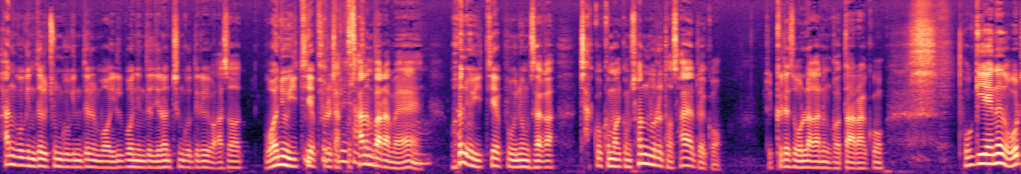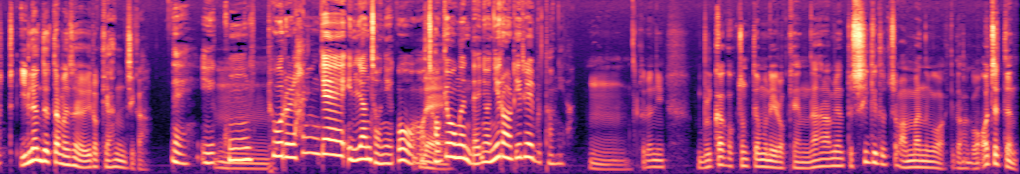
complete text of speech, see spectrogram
한국인들, 중국인들, 뭐 일본인들 이런 친구들이 와서 원유 ETF를 ETF를 자꾸 사서. 사는 바람에 어. 원유 ETF 운용사가 자꾸 그만큼 선물을 더 사야 되고 그래서 올라가는 거다라고 보기에는 올 1년 됐다면서요 이렇게 한 지가 네, 이 음. 공표를 한 게 1년 전이고 어, 네. 적용은 내년 1월 1일부터입니다. 음 그러니 물가 걱정 때문에 이렇게 했나 하면 또 시기도 좀 안 맞는 것 같기도 하고 어쨌든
